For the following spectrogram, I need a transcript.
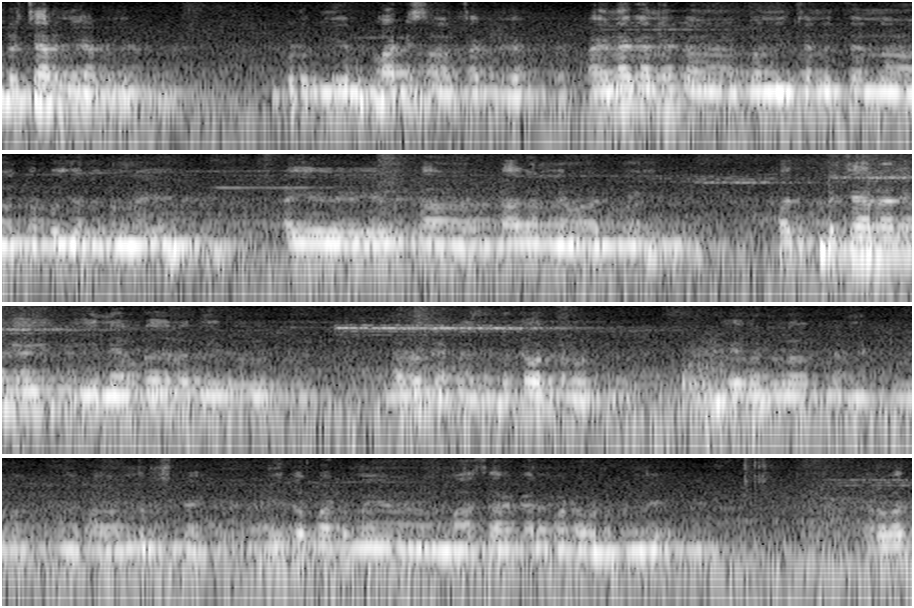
ప్రచారం చేయడం ఇప్పుడు మీరు పాటిస్తున్నారు చక్కగా. అయినా కానీ కొన్ని చిన్న చిన్న తప్పులు జరుగుతున్నాయి. అవి ఏమి కా కాదనే వాటిని. అది ప్రచారానికి ఈ నెల రోజులు మీరు నడువు కట్టాలి. ప్రతి ఒక్కరు. డ్రైవర్లో కండక్టర్లో అందరూ స్టాక్. మీతో పాటు మా సహకారం కూడా ఉంటుంది. తర్వాత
